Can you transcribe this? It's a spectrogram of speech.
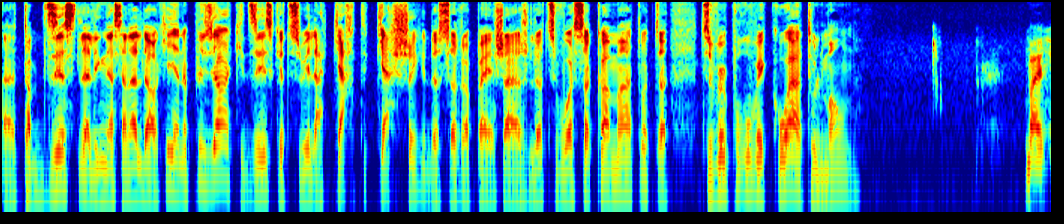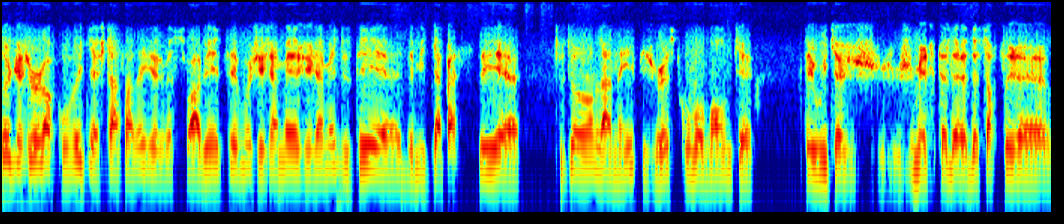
euh, top 10 de la Ligue nationale de hockey. Il y en a plusieurs qui disent que tu es la carte cachée de ce repêchage-là. Tu vois ça comment? Toi, tu veux prouver quoi à tout le monde? Bien sûr que je veux leur prouver que je suis en que je vais super bien. sais, moi, j'ai jamais, j'ai jamais douté euh, de mes capacités tout au long de l'année. Puis je veux juste prouver au monde que oui, que je, méritais de, sortir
